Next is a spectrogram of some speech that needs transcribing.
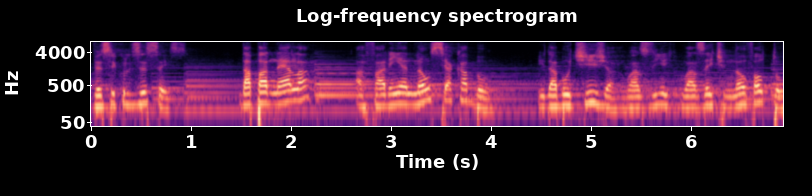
Versículo 16: Da panela a farinha não se acabou, e da botija o azeite não faltou,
